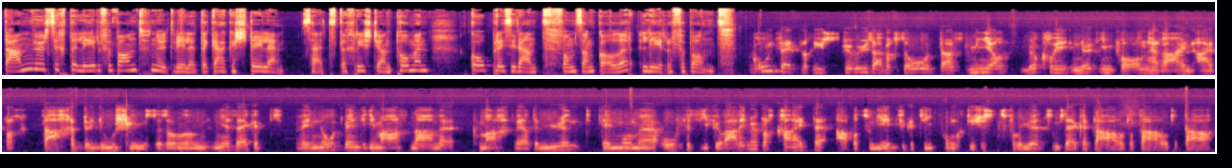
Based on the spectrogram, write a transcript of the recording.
dann würde sich der Lehrerverband nicht dagegen stellen, sagt Christian Thommen, Co-Präsident vom St. Galler Lehrerverband. Grundsätzlich ist es für uns einfach so, dass wir wirklich nicht im Vornherein einfach Sachen ausschliessen, sondern wir sagen, wenn notwendige Maßnahmen gemacht werden müssen, dann muss man offen sein für alle Möglichkeiten, aber zum jetzigen Zeitpunkt ist es zu früh, um zu sagen, da oder da oder da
